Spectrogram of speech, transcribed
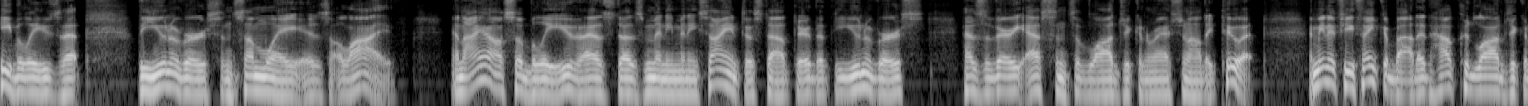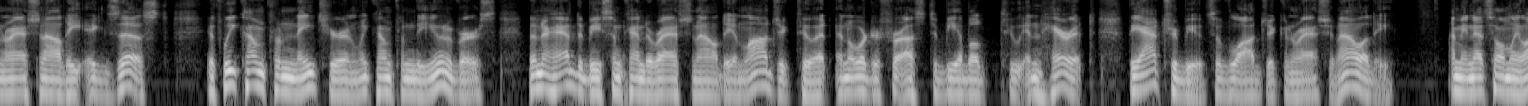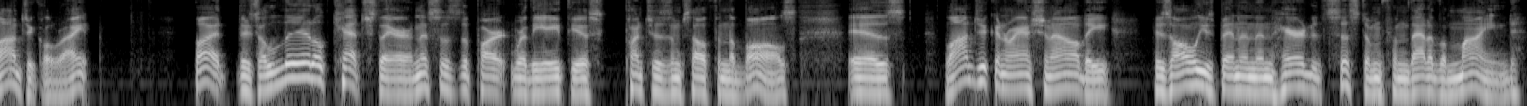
he believes that the universe in some way is alive. And I also believe, as does many, many scientists out there, that the universe has the very essence of logic and rationality to it. I mean, if you think about it, how could logic and rationality exist? If we come from nature and we come from the universe, then there had to be some kind of rationality and logic to it in order for us to be able to inherit the attributes of logic and rationality. I mean, that's only logical, right? But there's a little catch there, and this is the part where the atheist punches himself in the balls is logic and rationality has always been an inherited system from that of a mind.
